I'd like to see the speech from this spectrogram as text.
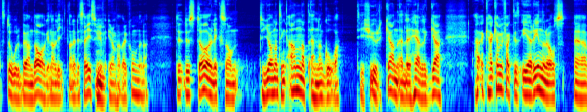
stor böndagen och liknande. Det sägs ju mm. i de här versionerna. Du, du stör liksom, du gör någonting annat än att gå till kyrkan eller helga. Här, här kan vi faktiskt erinra oss eh,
